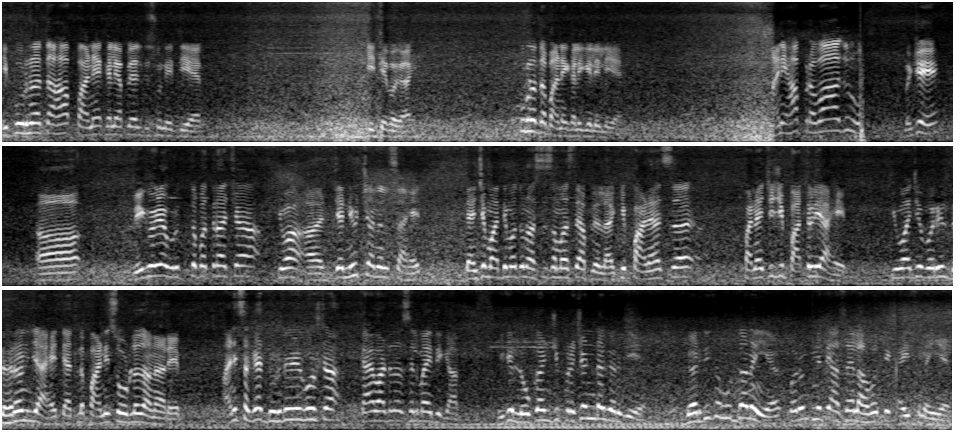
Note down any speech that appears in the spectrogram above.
ही पूर्णतः पाण्याखाली आपल्याला दिसून येते आहे इथे बघा. पूर्णतः पाण्याखाली गेलेली आहे. आणि हा प्रवाह अजून म्हणजे वेगवेगळ्या वृत्तपत्राच्या किंवा ज्या न्यूज चॅनल्स आहेत त्यांच्या माध्यमातून असं समजतं आपल्याला की पाण्याचं पाण्याची जी पातळी आहे किंवा जे वरील धरण जे आहे त्यातलं पाणी सोडलं जाणार आहे. आणि सगळ्यात दुर्दैवी गोष्ट काय वाटत असेल माहिती का? इथे लोकांची प्रचंड गर्दी आहे. गर्दीचा मुद्दा नाही आहे परंतु ते असायला हवं ते काहीच नाही आहे.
